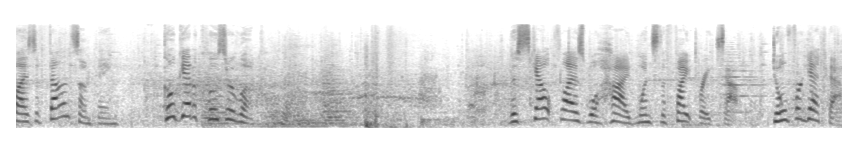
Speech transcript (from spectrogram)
The flies have found something. Go get a closer look. The scout flies will hide once the fight breaks out. Don't forget that.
